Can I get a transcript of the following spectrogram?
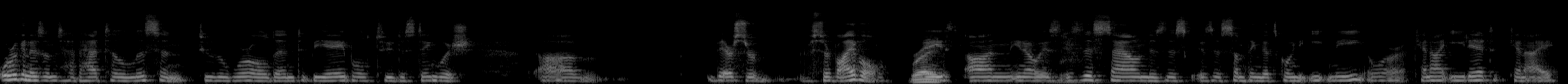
organisms have had to listen to the world and to be able to distinguish um, their sur- survival right. based on you know is is this sound? Is this is this something that's going to eat me or can I eat it? Can I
